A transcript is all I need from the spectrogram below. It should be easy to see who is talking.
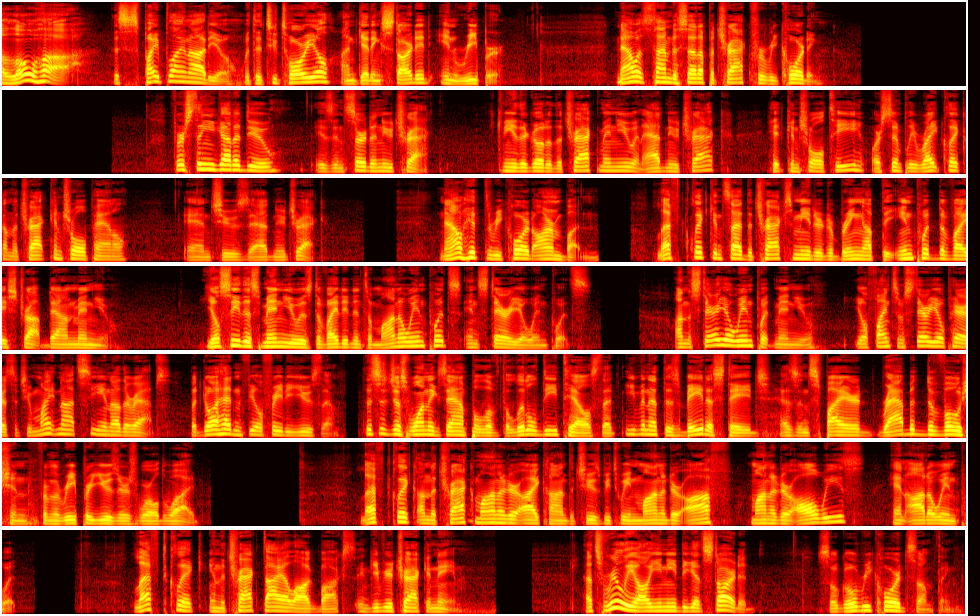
Speaker 1: Aloha! This is Pipeline Audio with a tutorial on getting started in Reaper. Now it's time to set up a track for recording. First thing you got to do is insert a new track. You can either go to the track menu and add new track, hit Control T, or simply right click on the track control panel and choose add new track. Now hit the record arm button. Left click inside the tracks meter to bring up the input device drop down menu. You'll see this menu is divided into mono inputs and stereo inputs. On the stereo input menu, you'll find some stereo pairs that you might not see in other apps, but go ahead and feel free to use them. This is just one example of the little details that, even at this beta stage, has inspired rabid devotion from the Reaper users worldwide. Left click on the track monitor icon to choose between monitor off, monitor always, and auto input. Left click in the track dialog box and give your track a name. That's really all you need to get started. So go record something.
